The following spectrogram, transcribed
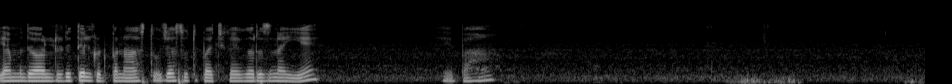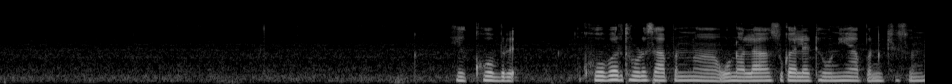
यामध्ये ऑलरेडी तेलकटपणा असतो. जास्त तुपाची काही गरज नाही आहे हे पहा. हे खोबरे खोबर थोडंसं आपण उन्हाला सुकायला ठेवूनही आपण खिसून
